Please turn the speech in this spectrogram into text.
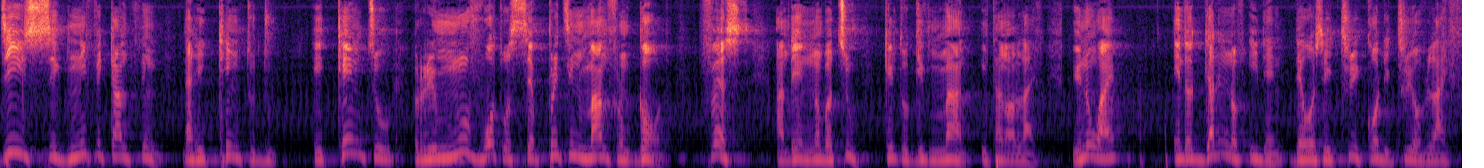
this significant thing that he came to do. He came to remove what was separating man from God first. And then number two, came to give man eternal life. You know why? In the Garden of Eden, there was a tree called the tree of life.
